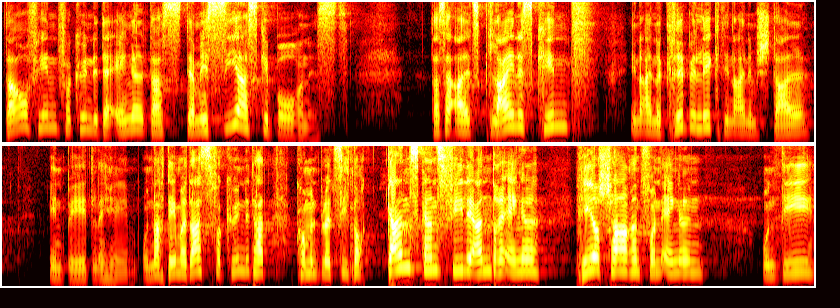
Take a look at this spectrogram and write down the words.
Daraufhin verkündet der Engel, dass der Messias geboren ist, dass er als kleines Kind in einer Krippe liegt, in einem Stall in Bethlehem. Und nachdem er das verkündet hat, kommen plötzlich noch ganz, ganz viele andere Engel, Heerscharen von Engeln, und die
